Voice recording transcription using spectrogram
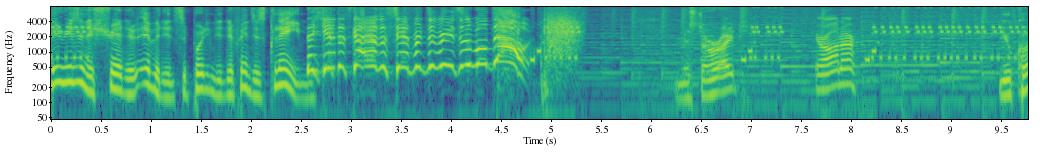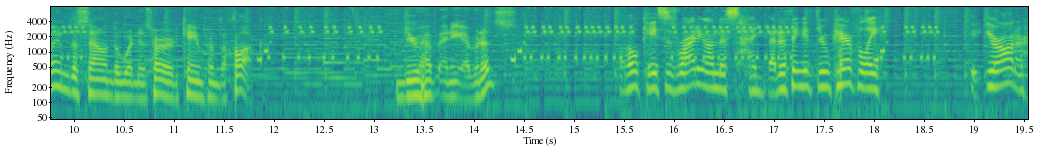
There isn't a shred of evidence supporting the defense's claims. Then get this guy off the stand for reasonable doubt! Mr. Wright, Your Honor, you claim the sound the witness heard came from the clock. Do you have any evidence? the whole case is riding on this. I'd better think it through carefully. Y- Your Honor,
